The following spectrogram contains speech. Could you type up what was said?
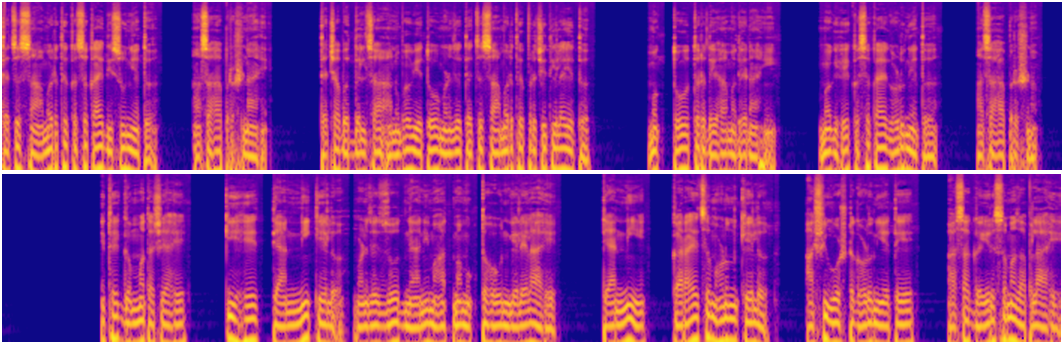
त्याचं सामर्थ्य कसं काय दिसून येतं असा हा प्रश्न आहे. त्याच्याबद्दलचा अनुभव येतो म्हणजे त्याचं सामर्थ्य प्रचितीला येतं. मग तो तर देहामध्ये नाही मग हे कसं काय घडून येतं असा हा प्रश्न. इथे गंमत अशी आहे की हे त्यांनी केलं म्हणजे जो ज्ञानी महात्मा मुक्त होऊन गेलेला आहे त्यांनी करायचं म्हणून केलं अशी गोष्ट घडून येते असा गैरसमज आपला आहे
